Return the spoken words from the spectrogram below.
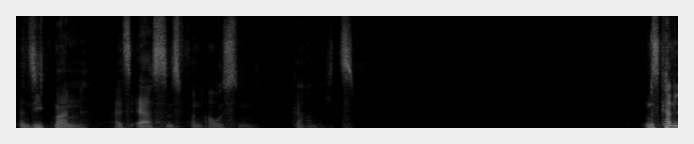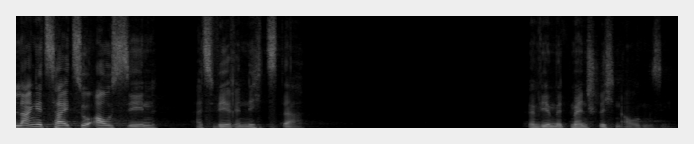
dann sieht man als erstes von außen gar nichts. Und es kann lange Zeit so aussehen, als wäre nichts da, wenn wir mit menschlichen Augen sehen.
